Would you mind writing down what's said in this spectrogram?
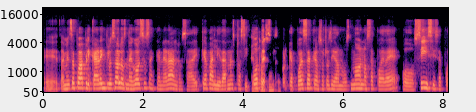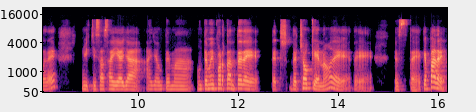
eh, también se puede aplicar incluso a los negocios en general, o sea, hay que validar nuestras hipótesis, porque puede ser que nosotros digamos, no, no se puede, o sí, sí se puede, y quizás ahí haya, haya un tema, un tema importante de, de, de choque, ¿no? De, de, este, qué padre.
